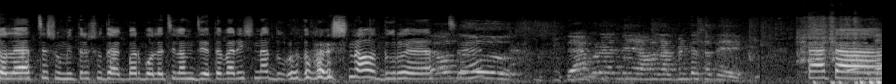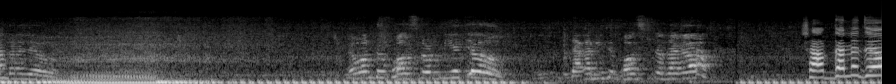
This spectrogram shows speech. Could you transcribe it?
চলে যাচ্ছে। সুমিত্রে শুধু একবার বলেছিলাম যেতে পারিস না দূর হতে পারিস না ও দূর হয়ে যাচ্ছে। দেখা করে আসবে আমার গার্লফ্রেন্ডের সাথে। টাটা। সাবধানে যেও।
